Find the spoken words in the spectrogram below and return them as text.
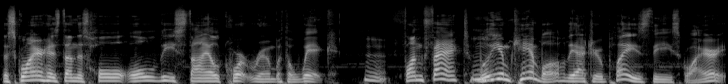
The squire has done this whole oldie style courtroom with a wig. Hmm. Fun fact mm-hmm. William Campbell, the actor who plays the squire,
